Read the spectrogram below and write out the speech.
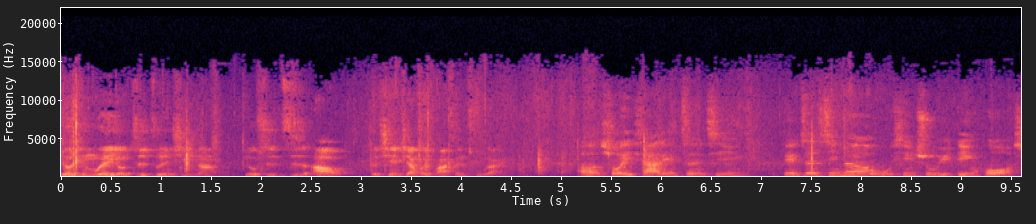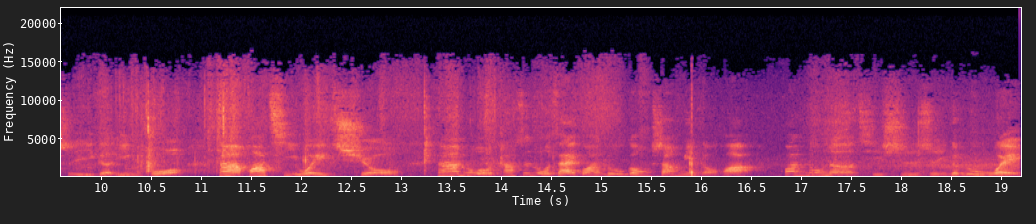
又因为有自尊心呢，有时自傲的现象会发生出来。呃，说一下廉贞星，廉贞星呢，五行属于丁火，是一个阴火。那化气为球，那如果它是落在官禄宫上面的话，官禄呢其实是一个禄位，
